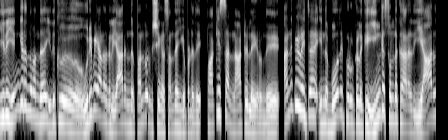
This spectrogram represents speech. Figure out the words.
இது எங்கிருந்து வந்த? இதுக்கு உரிமையாளர்கள் யார் என்று பல்வேறு விஷயங்கள் சந்தேகிக்கப்பட்டது பாகிஸ்தான் நாட்டில இருந்து அனுப்பி வைத்த இந்த போதைப் பொருட்களுக்கு இங்க சொந்தக்காரர் யாரு?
